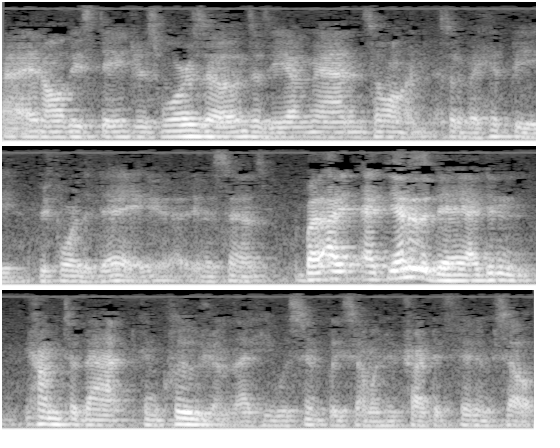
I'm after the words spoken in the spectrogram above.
uh, and all these dangerous war zones as a young man and so on. Sort of a hippie before the day, uh, in a sense. But I, at the end of the day, I didn't come to that conclusion that he was simply someone who tried to fit himself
